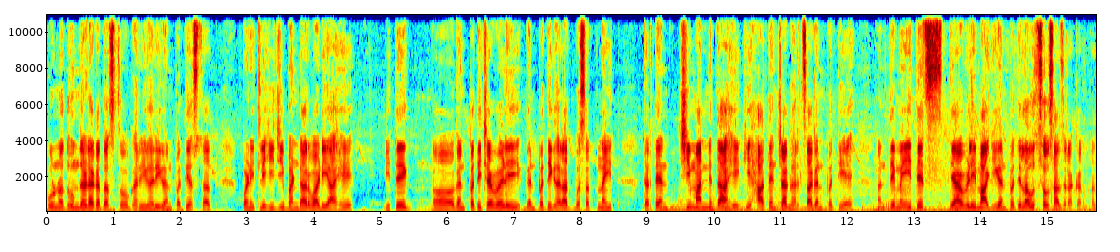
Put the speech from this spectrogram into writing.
पूर्ण धूमधडाक्यात असतो घरी घरी गणपती असतात. पण इथली ही जी भंडारवाडी आहे इथे गणपतीच्या वेळी गणपती घरात बसत नाहीत. तर त्यांची मान्यता आहे की हा त्यांच्या घरचा गणपती आहे. आणि ते मग इथेच त्यावेळी मागी गणपतीला उत्सव साजरा करतात.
